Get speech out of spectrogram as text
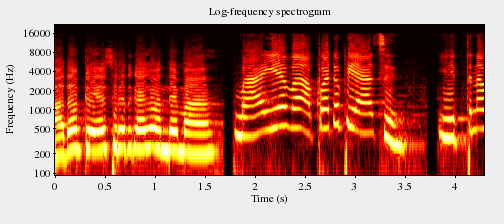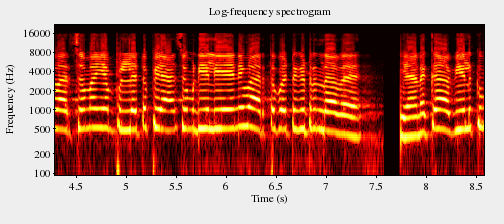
அதான் பேசுறதுக்காக வந்தேம்மா. வாயா வா அப்பாட்ட பேசு. இத்தனை வருஷமா என் பிள்ளைகிட்ட பேச முடியலையேன்னு வருத்தப்பட்டுக்கிட்டு இருந்தாவ. எனக்கு அவியலுக்கு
